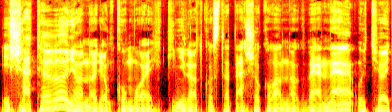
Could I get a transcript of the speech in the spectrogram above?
és hát nagyon-nagyon komoly kinyilatkoztatások vannak benne, úgyhogy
